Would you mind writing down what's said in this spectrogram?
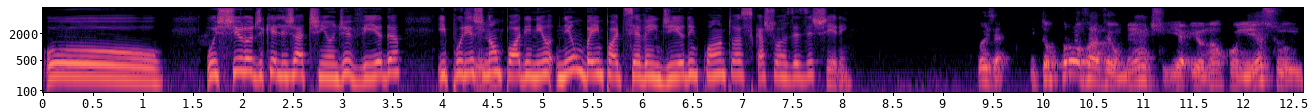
o, o estilo de que eles já tinham de vida e por isso Sim. não pode nenhum bem pode ser vendido enquanto as cachorras existirem. Pois é. Então, provavelmente, eu não conheço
